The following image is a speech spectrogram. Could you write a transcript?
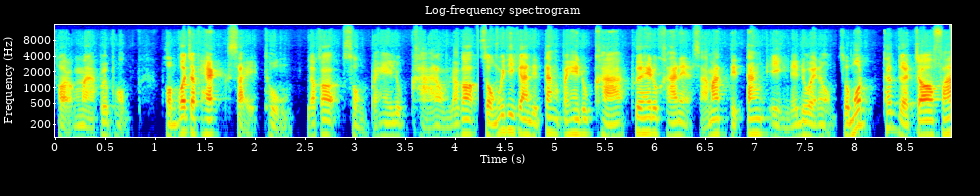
ถอดออกมาปุ๊บผม ผมก็จะแพ็คใส่ถุง แล้วก็ส่งไปให้ลูกค้านะผมแล้วก็ส่งวิธีการติดตั้งไปให้ลูกค้า เพื่อให้ลูกค้าเนี่ยสามารถติดตั้งเองได้ด้วยนะผมสมมติถ้าเกิดจอฟ้า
